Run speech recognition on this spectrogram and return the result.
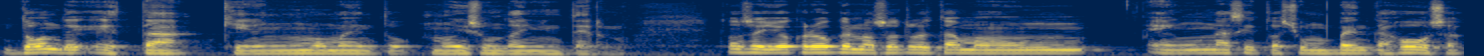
dónde está quien en un momento nos hizo un daño interno. Entonces, yo creo que nosotros estamos en, una situación ventajosa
